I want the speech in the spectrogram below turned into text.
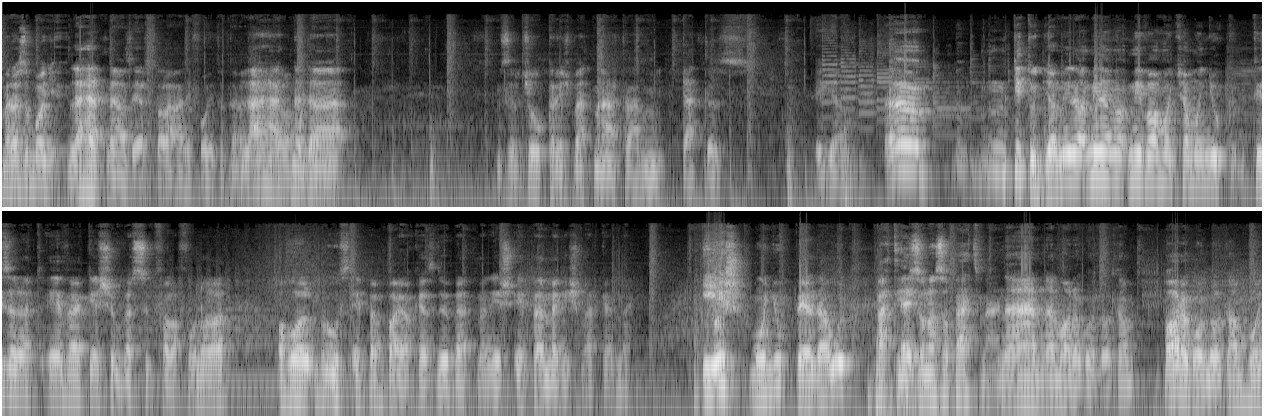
Mert az a baj, hogy lehetne azért találni folytatást. Lehetne, de azért Joker és Batman általában kettő az... Igen. Ö, ki tudja, mi, mi, mi van, hogyha mondjuk 15 évvel később vesszük fel a fonalat, ahol Bruce éppen pályakezdő Batman, és éppen megismerkednek. És mondjuk például Pattinson az a Batman. Nem, nem arra gondoltam. Arra gondoltam, hogy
